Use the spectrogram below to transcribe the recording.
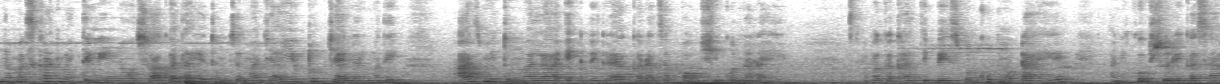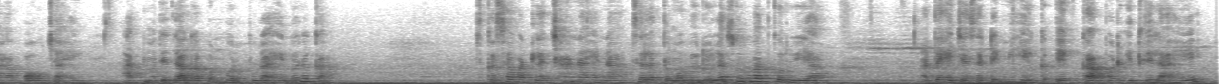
नमस्कार मैत्रिणींनो स्वागत आहे तुमचं माझ्या यूट्यूब चॅनलमध्ये आज मी तुम्हाला एक वेगळ्या आकाराचा पाऊस शिकवणार आहे. बघा खालती बेस पण खूप मोठा आहे आणि खूप सुरेख असा हा पाऊच आहे. आतमध्ये जागा पण भरपूर आहे बरं का? कसा वाटला? छान आहे ना? चला तर मग व्हिडिओला सुरुवात करूया. आता ह्याच्यासाठी मी एक एक कापड घेतलेला आहे.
